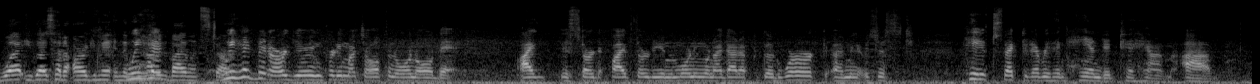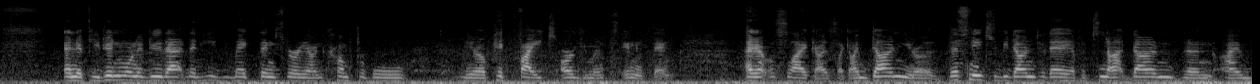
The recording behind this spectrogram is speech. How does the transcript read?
What you guys had an argument, and then how did the violence start? We had been arguing pretty much off and on all day. I it started at 5:30 in the morning when I got up to go to work. I mean, it was just he expected everything handed to him, um, and if you didn't want to do that, then he'd make things very uncomfortable. You know, pick fights, arguments, anything. And it was like I was like, I'm done. You know, this needs to be done today. If it's not done, then I'm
